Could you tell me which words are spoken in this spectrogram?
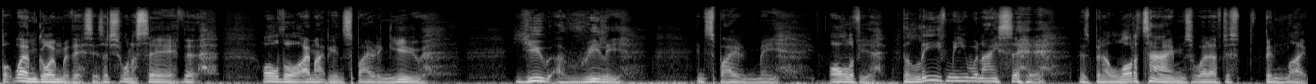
But where I'm going with this is, I just want to say that although I might be inspiring you, you are really inspiring me, all of you. Believe me when I say there's been a lot of times where I've just been like,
